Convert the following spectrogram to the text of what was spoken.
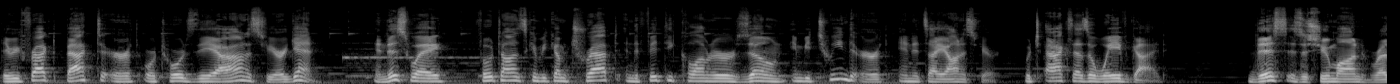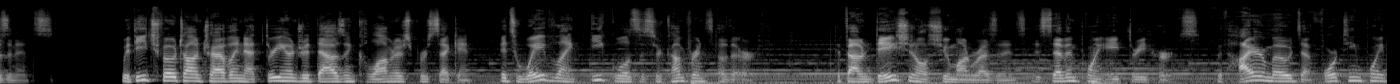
they refract back to Earth or towards the ionosphere again. In this way, photons can become trapped in the 50 kilometer zone in between the Earth and its ionosphere, which acts as a waveguide. This is a Schumann resonance. With each photon traveling at 300,000 kilometers per second, its wavelength equals the circumference of the Earth. The foundational Schumann resonance is 7.83 Hz, with higher modes at 14.3,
